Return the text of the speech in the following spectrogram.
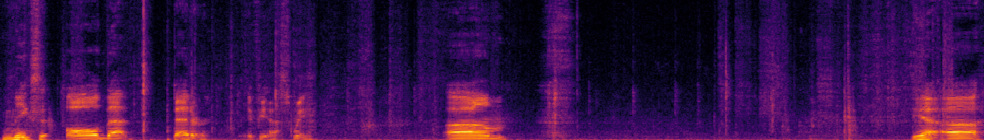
makes it all that better. if you ask me. Um, yeah, uh,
